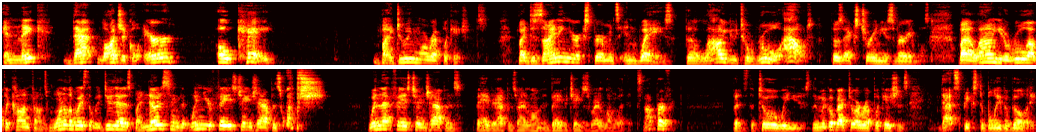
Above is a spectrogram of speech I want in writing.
and make that logical error okay by doing more replications by designing your experiments in ways that allow you to rule out those extraneous variables, by allowing you to rule out the confounds. One of the ways that we do that is by noticing that when your phase change happens, whoosh, when that phase change happens, behavior happens right along, the behavior changes right along with it. It's not perfect, but it's the tool we use. Then we go back to our replications. That speaks to believability.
